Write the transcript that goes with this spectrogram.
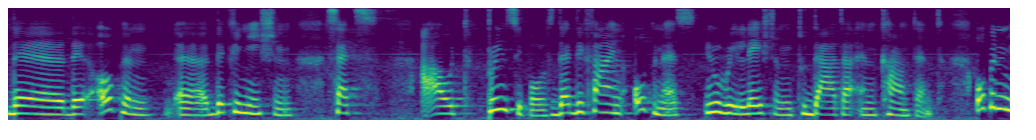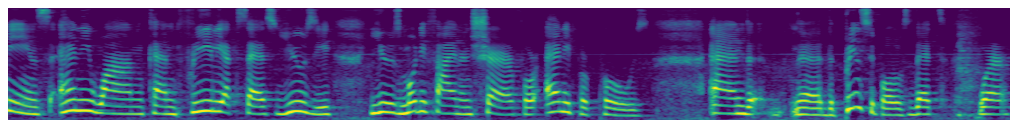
the, the open uh, definition sets out principles that define openness in relation to data and content. Open means anyone can freely access, use, use modify and share for any purpose. And uh, the principles that were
